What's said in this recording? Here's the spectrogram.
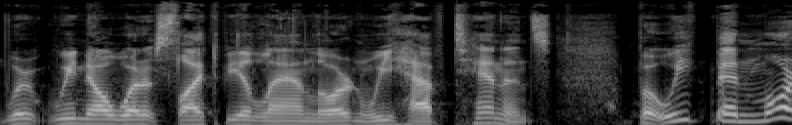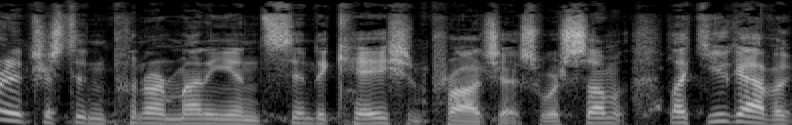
we know what it's like to be a landlord and we have tenants. But we've been more interested in putting our money in syndication projects, where some, like you have a,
